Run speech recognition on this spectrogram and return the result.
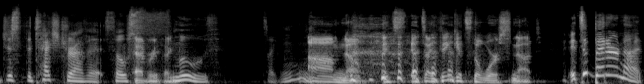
just the texture of it. So Everything. smooth. It's like, mm. Um, no, it's it's. I think it's the worst nut. It's a bitter nut.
